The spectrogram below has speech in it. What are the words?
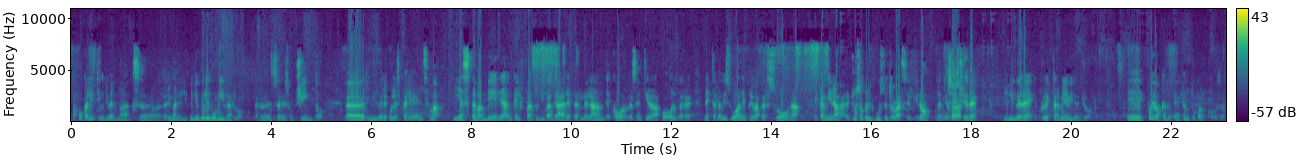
apocalittico di Mad Max uh, rimane lì. Quindi io volevo viverlo, per essere succinto eh, rivivere quell'esperienza, ma mi stava bene anche il fatto di vagare per le lande, correre, sentire la polvere, mettere la visuale in prima persona e camminare, giusto per il gusto di trovarsi lì. No, il mio certo. piacere di vivere e proiettarmi nei videogiochi. E poi è accaduto qualcosa.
